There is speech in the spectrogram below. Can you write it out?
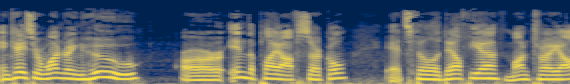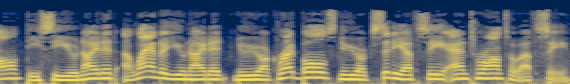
In case you're wondering who are in the playoff circle, it's Philadelphia, Montreal, DC United, Atlanta United, New York Red Bulls, New York City FC, and Toronto FC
